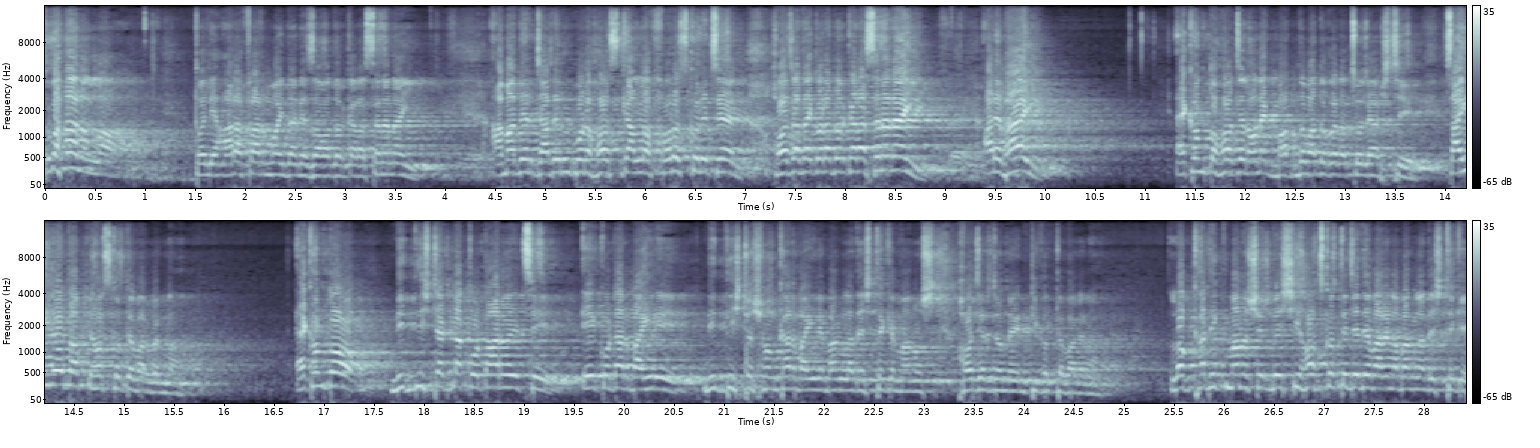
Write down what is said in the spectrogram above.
সুবাহান আল্লাহ তাহলে আরাফার ময়দানে যাওয়া দরকার আছে না নাই? আমাদের যাদের উপর হজকে আল্লাহ ফরজ করেছেন, হজ আদায় করা দরকার আছে না নাই? আরে ভাই এখন তো হজের অনেক বাধ্যবাধকতা চলে আসছে। চাইলেও তো আপনি হজ করতে পারবেন না। এখন তো নির্দিষ্ট একটা কোটা রয়েছে। এই কোটার বাইরে, নির্দিষ্ট সংখ্যার বাইরে বাংলাদেশ থেকে মানুষ হজের জন্য এন্ট্রি করতে পারে না। লক্ষাধিক মানুষের বেশি হজ করতে যেতে পারে না বাংলাদেশ থেকে।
